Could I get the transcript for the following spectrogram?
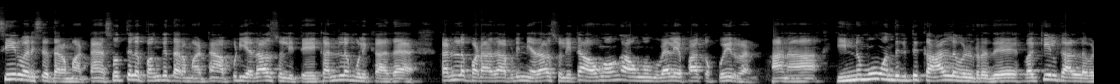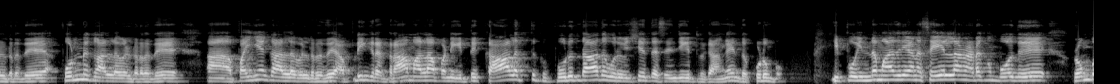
சீர்வரிசை தரமாட்டேன் சொத்தில் பங்கு தர மாட்டேன் அப்படி ஏதாவது சொல்லிட்டு கண்ணில் முழிக்காத கண்ணில் படாத அப்படின்னு ஏதாவது சொல்லிட்டு அவங்கவுங்க அவங்கவுங்க வேலையை பார்க்க போயிடுறாங்க. ஆனால் இன்னமும் வந்துக்கிட்டு காலில் விழுறது வக்கீல் காலில் விழுறது பொண்ணு காலில் விழுறது பையன் காலில் விழுறது அப்படிங்கிற ட்ராமாலாம் பண்ணிக்கிட்டு காலத்துக்கு பொருந்தாத ஒரு விஷயத்தை செஞ்சுக்கிட்டு இருக்காங்க இந்த குடும்பம். இப்போ இந்த மாதிரியான செயல்லாம் நடக்கும்போது ரொம்ப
